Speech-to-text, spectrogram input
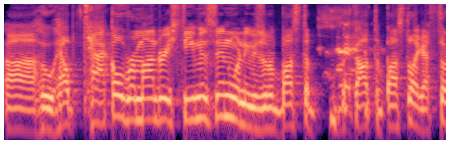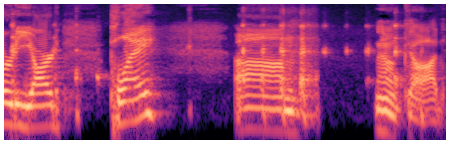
uh, who helped tackle Rhamondre Stevenson when he was about to about to bust like a 30 yard play. Um, oh God,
